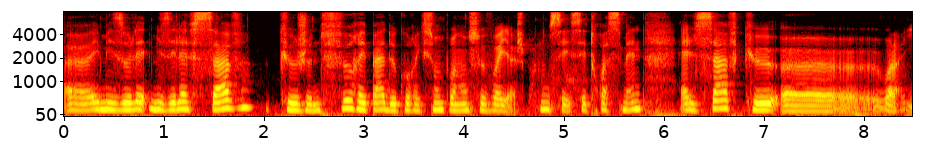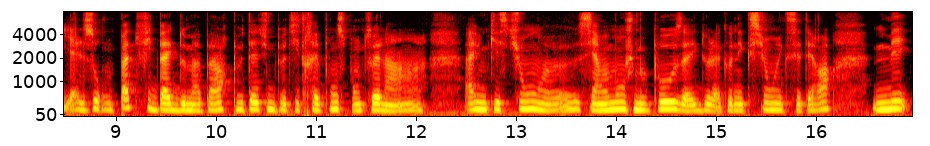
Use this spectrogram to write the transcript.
et mes, mes élèves savent que je ne ferai pas de correction pendant ce voyage, pendant ces, trois semaines. Elles savent que euh, voilà, elles n'auront pas de feedback de ma part, peut-être une petite réponse ponctuelle à, une question euh, si à un moment je me pose avec de la connexion, etc. Mais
